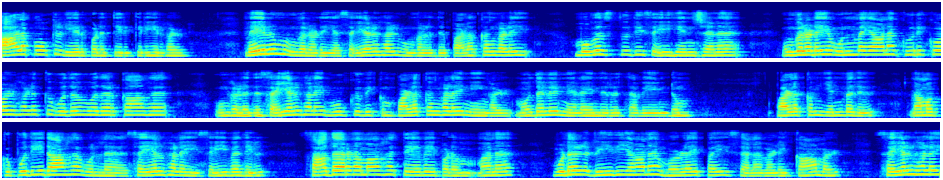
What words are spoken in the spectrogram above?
காலப்போக்கில் ஏற்படுத்தியிருக்கிறீர்கள். மேலும் உங்களுடைய செயல்கள் உங்களது பழக்கங்களை முகஸ்துதி செய்கின்றன. உங்களுடைய உண்மையான குறிக்கோள்களுக்கு உதவுவதற்காக உங்களது செயல்களை ஊக்குவிக்கும் பழக்கங்களை நீங்கள் முதலில் நிலைநிறுத்த வேண்டும். பழக்கம் என்பது நமக்கு புதிதாக உள்ள செயல்களை செய்வதில் சாதாரணமாக தேவைப்படும் மன உடல் ரீதியான உழைப்பை செலவழிக்காமல் செயல்களை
